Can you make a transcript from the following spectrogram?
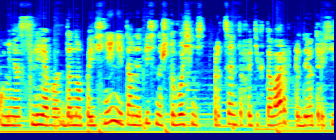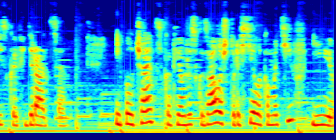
у меня слева дано пояснение, и там написано, что 80% этих товаров продает Российская Федерация. И получается, как я уже сказала, что Россия локомотив, и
